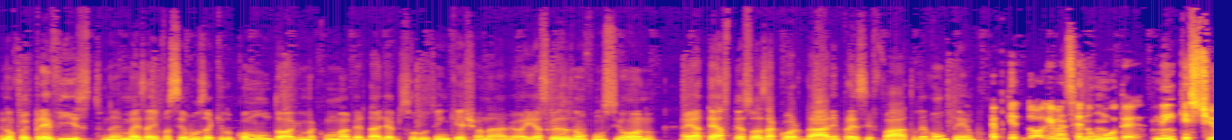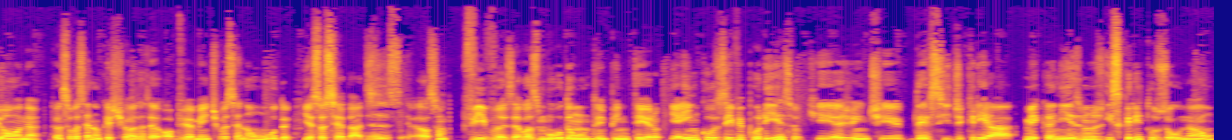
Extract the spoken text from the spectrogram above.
E não foi previsto, né? Mas aí você usa aquilo como um dogma, como uma verdade absoluta e inquestionável, aí as coisas não funcionam. Aí até as pessoas acordarem para esse fato levou um tempo. É porque dogma você não muda, nem questiona. Então se você não questiona, você- obviamente você não muda. E as sociedades, elas são vivas, elas mudam o tempo inteiro. E é inclusive por isso que a gente decide criar mecanismos escritos ou não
